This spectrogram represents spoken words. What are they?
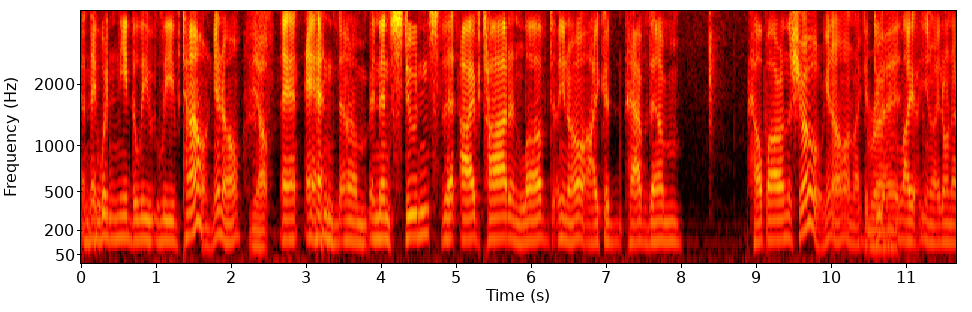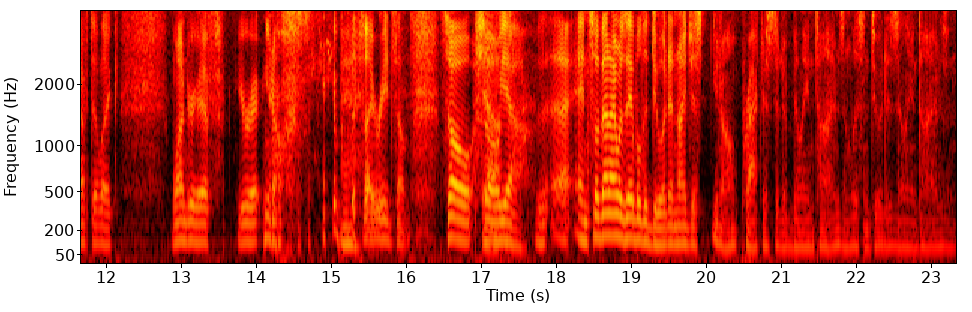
and they wouldn't need to leave, leave town. You know Yep. and and um, and then students that I've taught and loved, you know, I could have them help out on the show, you know, and I could Right. do like you know, I don't have to like wonder if you're you know able to sight read something. So so yeah, Uh, and so then I was able to do it, and I just you know practiced it a billion times and listened to it a zillion times, and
